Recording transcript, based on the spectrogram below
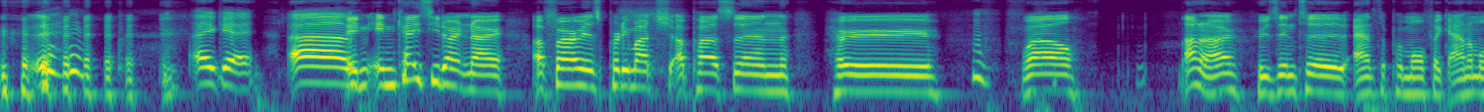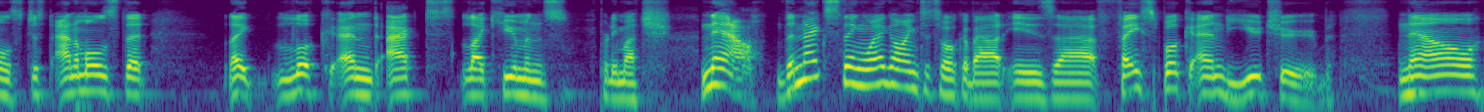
okay, um, in in case you don't know, a furry is pretty much a person who, well, I don't know, who's into anthropomorphic animals, just animals that like look and act like humans, pretty much. Now, the next thing we're going to talk about is uh, Facebook and YouTube. Now,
